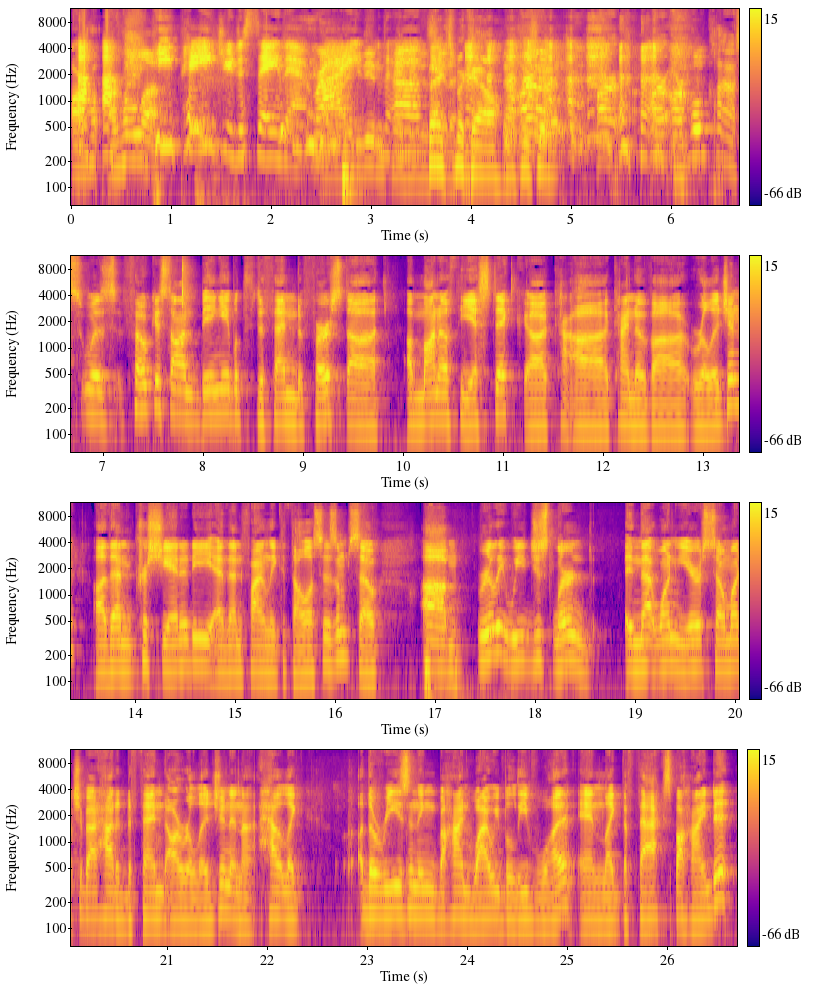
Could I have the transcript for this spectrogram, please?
our, our whole uh, he paid you to say that, right? he didn't pay me to Thanks, that. Mikkel. Appreciate it. our, our, our whole class was focused on being able to defend first uh, a monotheistic uh, uh, kind of uh, religion, uh, then Christianity, and then finally Catholicism. So, um, really, we just learned in that one year so much about how to defend our religion and uh, how, like, the reasoning behind why we believe what and like the facts behind it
